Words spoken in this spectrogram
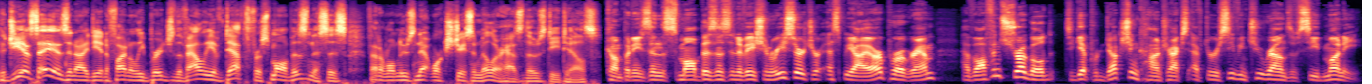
The GSA is an idea to finally bridge the valley of death for small businesses. Federal News Network's Jason Miller has those details. Companies in the Small Business Innovation Research or SBIR program have often struggled to get production contracts after receiving two rounds of seed money.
